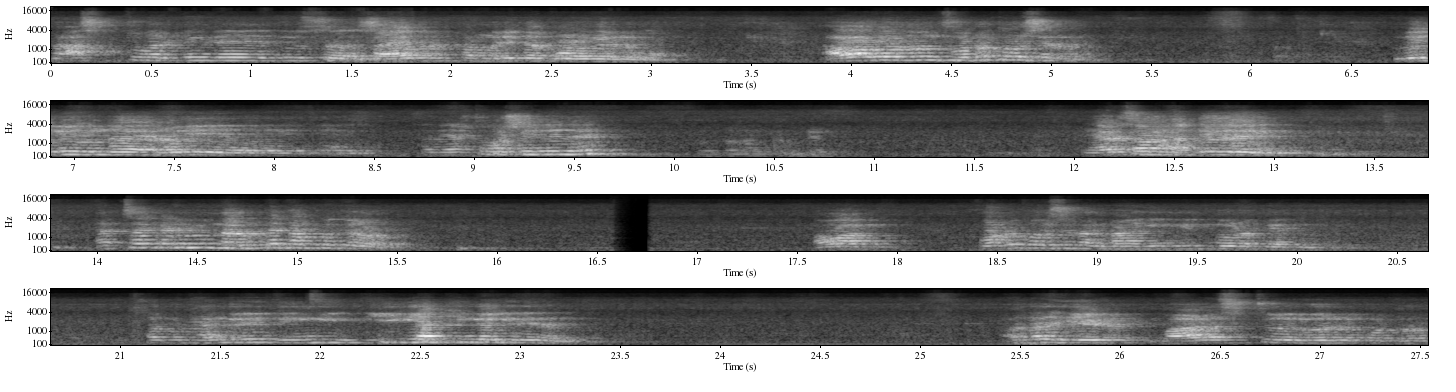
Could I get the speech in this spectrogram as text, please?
ಲಾಸ್ಟ್ ವರ್ಕಿಂಗ್ ಡೇ ದಿವಸ ಸಾಹೇಬ್ರ ತಮ್ಮ ಮನೆ ಕರ್ಕೊಂಡು ಹೋಗಿರ್ಲಿಲ್ಲ ಅವಾಗ ಒಂದು ಫೋಟೋ ತೋರಿಸಿದ್ರು ನಾನು ಮೇ ಬಿ ಒಂದು ರವಿ ಎಷ್ಟು ವರ್ಷ ಇದ್ದಿದ್ರಿ ಎರಡ್ ಸಾವಿರದ ಹದಿನೈದರಾಗ ಹೆಚ್ಚ ಕಡಿಮೆ ನನ್ನದೇ ಅವ್ರು ಅವಾಗ. ಫೋಟೋ ತೋರಿಸಿ ನಂಗೆ ನಾ ಹಿಂಗೆ ಇತ್ತು ನೋಡಕ್ಕೆ ಅಂತ. ಸ್ವಲ್ಪ ಹೆಂಗ್ರಿ ಹಿಂಗೆ, ಈಗ ಯಾಕೆ ಹಿಂಗಾಗಿದೆ ನಂದು? ಅದರ ಹೇಳಿ ಬಹಳಷ್ಟು ವಿವರಣೆ ಕೊಟ್ಟರು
